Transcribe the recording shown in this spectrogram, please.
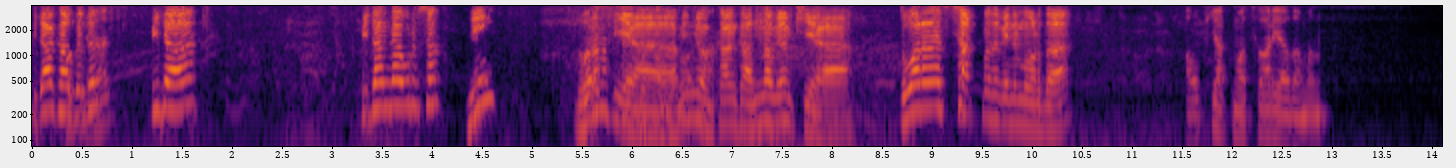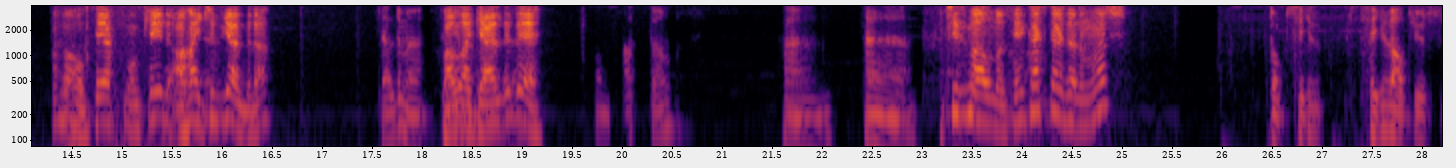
Bir daha kaldırdım. Bir daha. Bir tane daha vurursam. Ne? Duvara Nasıl nasıl ya? Bilmiyorum orada? kanka anlamıyorum ki ya. Duvara nasıl çarpmadı benim orada? Altı yakması var ya adamın. Abi altı yakma okeydi. Aha ikiz geldi la. Geldi mi? Vallahi Deniyorum geldi ben de. Onu sattım. He. He. İkiz mi alma? Senin kaç canın var? 8 8600.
